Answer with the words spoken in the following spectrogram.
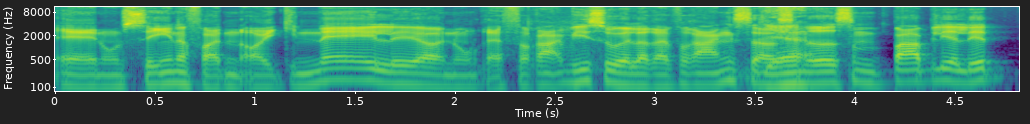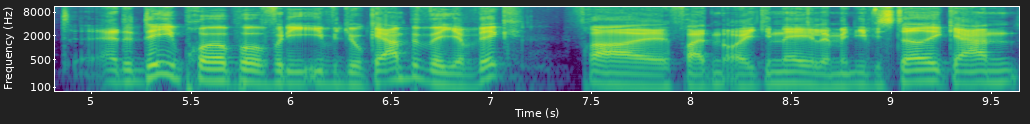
af nogle scener fra den originale, og nogle referen- visuelle referencer yeah. og sådan noget, som bare bliver lidt... Er det det, I prøver på? Fordi I vil jo gerne bevæge jer væk fra, øh, fra den originale, men I vil stadig gerne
